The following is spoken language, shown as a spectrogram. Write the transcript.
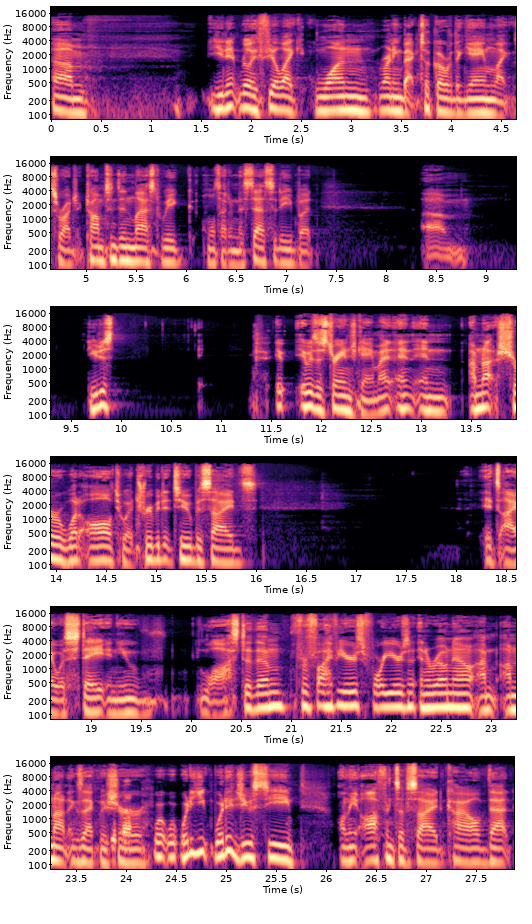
Um, you didn't really feel like one running back took over the game like SaRodorick Thompson did last week, almost out of necessity, but um, you just it, it was a strange game, I, and and I'm not sure what all to attribute it to besides it's Iowa State and you lost to them for five years, four years in a row now. I'm I'm not exactly sure. What, what do you what did you see on the offensive side, Kyle? That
